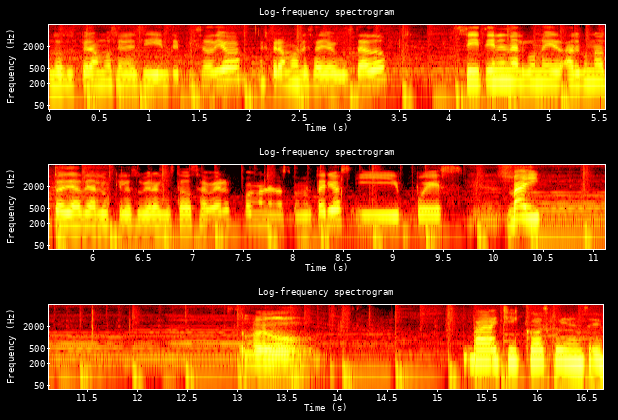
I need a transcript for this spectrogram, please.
nos esperamos en el siguiente episodio. Esperamos les haya gustado. Si tienen alguna, alguna otra idea de algo que les hubiera gustado saber, pónganlo en los comentarios y pues bye. Hasta luego. Bye chicos, cuídense.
